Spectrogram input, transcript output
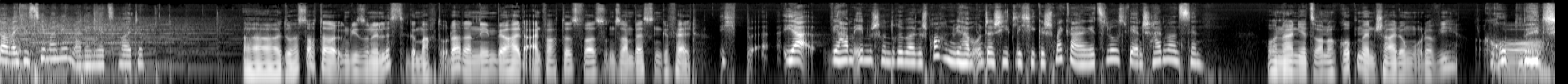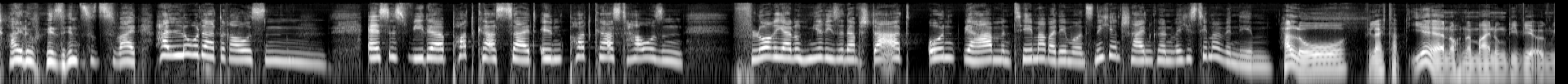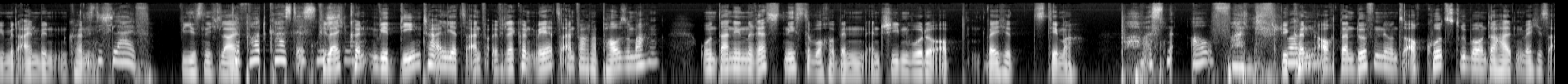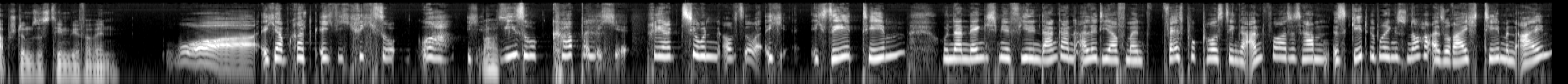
So, welches Thema nehmen wir denn jetzt heute? Äh, du hast doch da irgendwie so eine Liste gemacht, oder? Dann nehmen wir halt einfach das, was uns am besten gefällt. Ich, ja, wir haben eben schon drüber gesprochen. Wir haben unterschiedliche Geschmäcker. Dann geht's los. Wie entscheiden wir uns denn? Oh nein, jetzt auch noch Gruppenentscheidungen, oder wie? Gruppenentscheidung, wir sind zu zweit. Hallo da draußen. Es ist wieder Podcast-Zeit in Podcasthausen. Florian und Miri sind am Start und wir haben ein Thema, bei dem wir uns nicht entscheiden können, welches Thema wir nehmen. Hallo, vielleicht habt ihr ja noch eine Meinung, die wir irgendwie mit einbinden können. Ist nicht live. Wie ist nicht live? Der Podcast ist nicht vielleicht live. könnten wir den Teil jetzt einfach, vielleicht könnten wir jetzt einfach eine Pause machen und dann den Rest nächste Woche, wenn entschieden wurde, ob welches Thema. Boah, was ein Aufwand. Florian. Wir können auch, dann dürfen wir uns auch kurz drüber unterhalten, welches Abstimmsystem wir verwenden. Boah, ich habe gerade, ich, ich krieg so, boah, ich, wie so körperliche Reaktionen auf so. Ich, ich sehe Themen und dann denke ich mir vielen Dank an alle, die auf mein Facebook-Posting geantwortet haben. Es geht übrigens noch, also reicht Themen ein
